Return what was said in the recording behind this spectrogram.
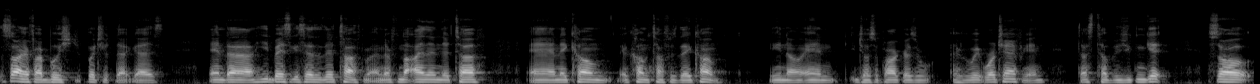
Sorry if I butchered that, guys. And uh, he basically says that they're tough, man. They're from the island, they're tough, and they come they come tough as they come, you know. And Joseph Parker is a heavyweight world champion. That's tough as you can get. So,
